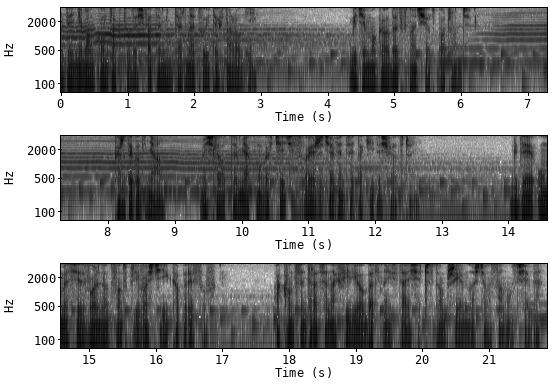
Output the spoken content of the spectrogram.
Gdy nie mam kontaktu ze światem internetu i technologii. Gdzie mogę odetchnąć i odpocząć. Każdego dnia myślę o tym, jak mogę wcielić w swoje życie więcej takich doświadczeń. Gdy umysł jest wolny od wątpliwości i kaprysów, a koncentracja na chwili obecnej staje się czystą przyjemnością samą z siebie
